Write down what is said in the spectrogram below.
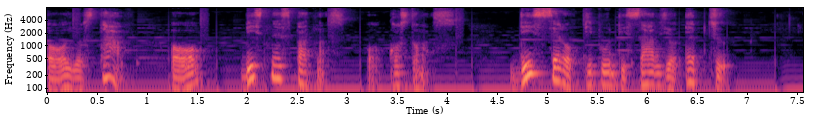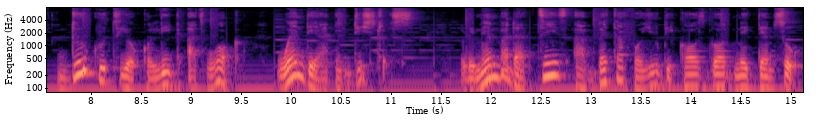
or your staff or business partners or customers. This set of people deserves your help too. Do good to your colleague at work when they are in distress. Remember that things are better for you because God made them so.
